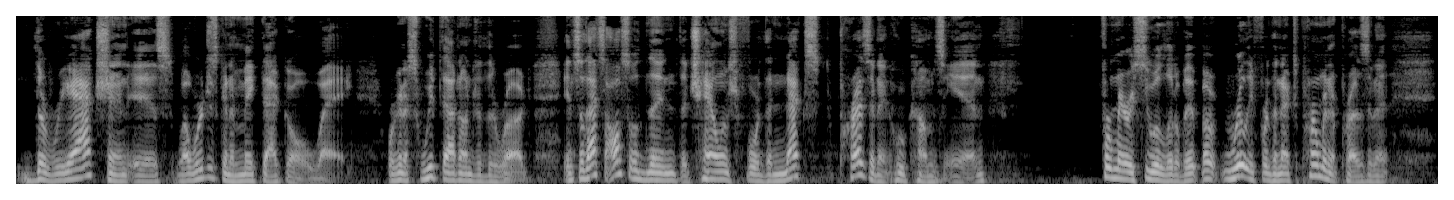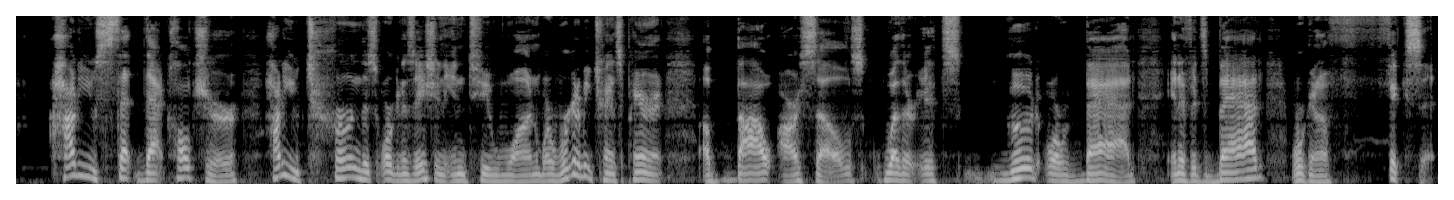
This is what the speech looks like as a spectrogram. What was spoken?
the reaction is, well, we're just going to make that go away. We're going to sweep that under the rug. And so that's also then the challenge for the next president who comes in for Mary Sue a little bit, but really for the next permanent president how do you set that culture? How do you turn this organization into one where we're going to be transparent about ourselves, whether it's good or bad? And if it's bad, we're going to fix it.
